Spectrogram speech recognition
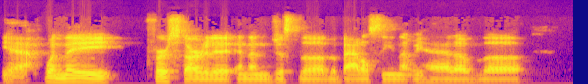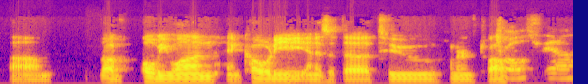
yeah, when they first started it, and then just the the battle scene that we had of the um, of Obi Wan and Cody, and is it the two hundred twelve? Yeah.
